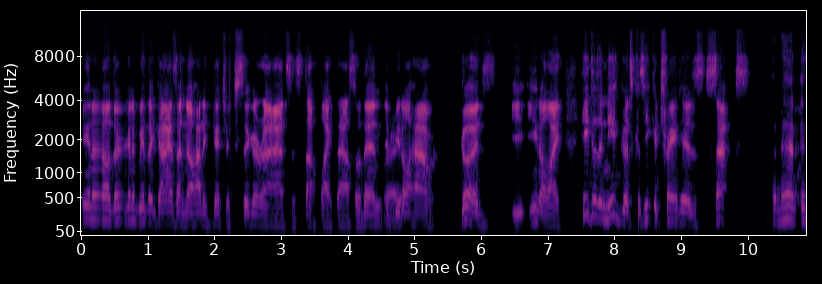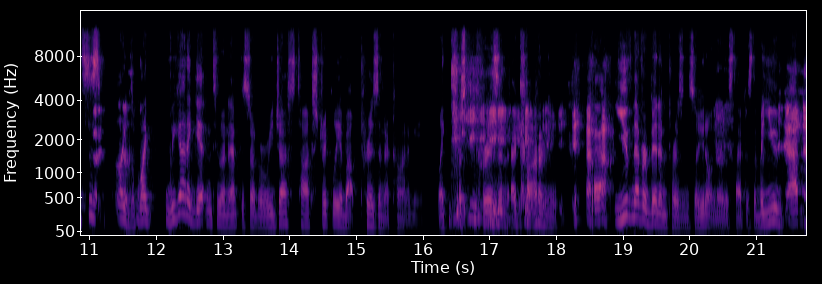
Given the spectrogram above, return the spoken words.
you know, they're going to be the guys that know how to get your cigarettes and stuff like that. So then if you don't have goods, you, you know, like he doesn't need goods because he could trade his sex. the man it's just like like we got to get into an episode where we just talk strictly about prison economy like just prison economy but uh, you've never been in prison so you don't know this type of stuff but you Yeah, no,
